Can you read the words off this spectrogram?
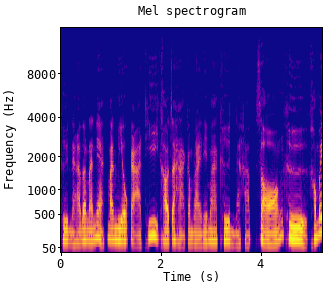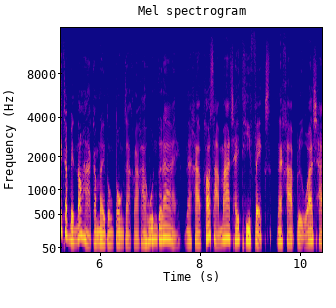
ขึ้นนะครับดังนั้นเนี่ยมันมีโอกาสที่เขาจะหากำไรได้มากขึ้นนะครับสคือเขาไม่จำเป็นต้องหากำไรตรงๆ จากราคาหุ้นก็ได้นะครับเขาสามารถใช้ TFX นะครับหรือว่าใช้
